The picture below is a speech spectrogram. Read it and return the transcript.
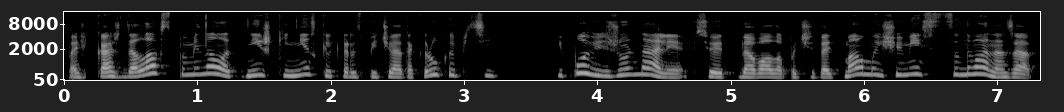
Пока ждала, вспоминала книжки, несколько распечаток рукописей и повесть в журнале. Все это давала почитать мама еще месяца два назад.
